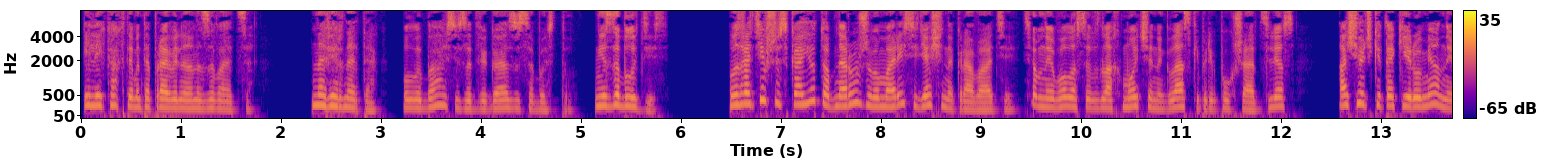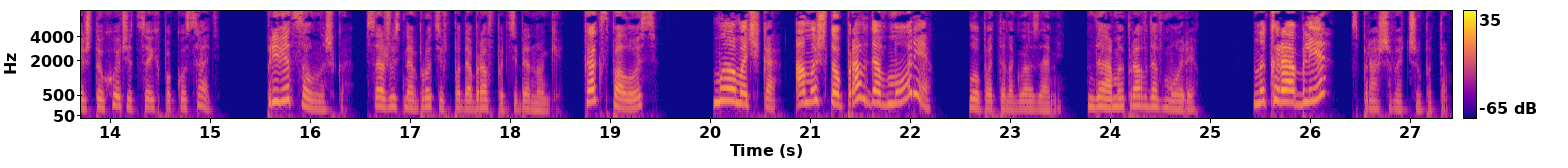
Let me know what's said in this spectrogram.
или как там это правильно называется. Наверное, так. Улыбаюсь и задвигаю за собой стул. Не заблудись. Возвратившись в каюту, обнаруживаю Мари, сидящей на кровати. Темные волосы взлохмочены, глазки припухшие от слез, а щечки такие румяные, что хочется их покусать. «Привет, солнышко!» Сажусь напротив, подобрав под себя ноги. «Как спалось?» «Мамочка, а мы что, правда в море?» Хлопает она глазами. «Да, мы правда в море». «На корабле?» Спрашивает шепотом.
